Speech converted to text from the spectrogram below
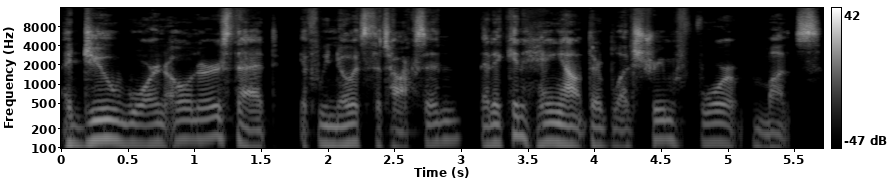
I do warn owners that if we know it's the toxin, that it can hang out their bloodstream for months.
